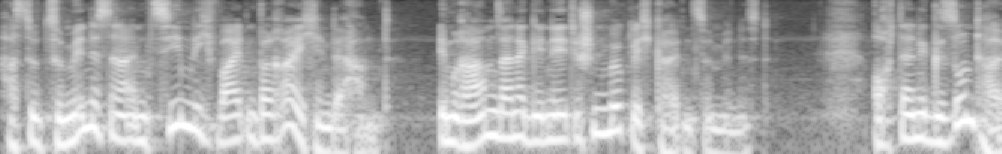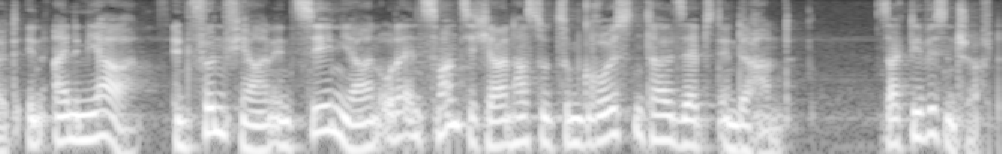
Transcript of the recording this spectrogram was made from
hast du zumindest in einem ziemlich weiten Bereich in der Hand, im Rahmen deiner genetischen Möglichkeiten zumindest. Auch deine Gesundheit in einem Jahr, in fünf Jahren, in zehn Jahren oder in 20 Jahren hast du zum größten Teil selbst in der Hand, sagt die Wissenschaft.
